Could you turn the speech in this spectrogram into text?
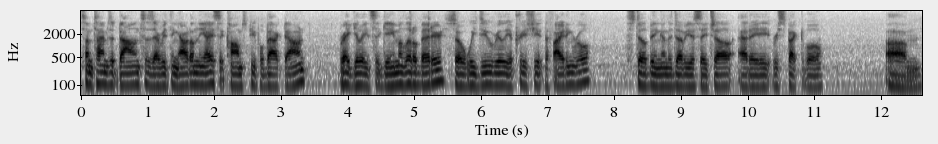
Sometimes it balances everything out on the ice. It calms people back down regulates the game a little better. So we do really appreciate the fighting rule still being in the WSHL at a respectable. Um,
